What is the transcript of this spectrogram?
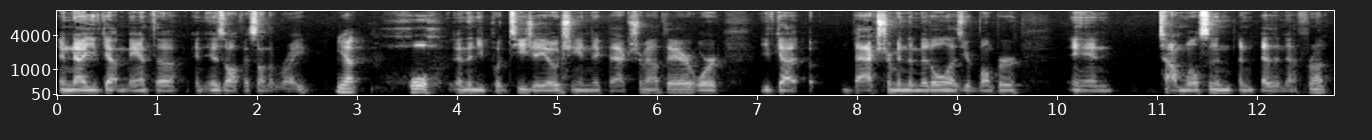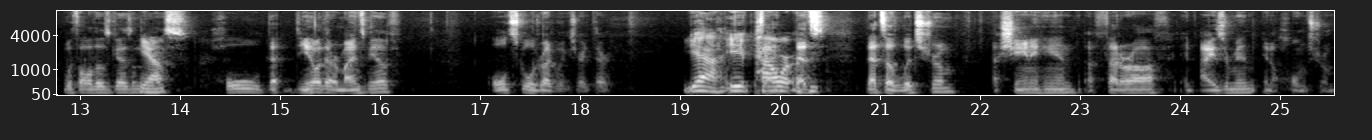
and now you've got Mantha in his office on the right. Yep. Oh, and then you put TJ Oshie and Nick Backstrom out there, or you've got Backstrom in the middle as your bumper, and Tom Wilson in, in, as a net front with all those guys on the Yeah. ice. Whole that do you know what that reminds me of? Old school Red Wings right there. Yeah. It, power. That's that's a Lidstrom, a Shanahan, a Fedorov, an Yzerman, and a Holmstrom.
